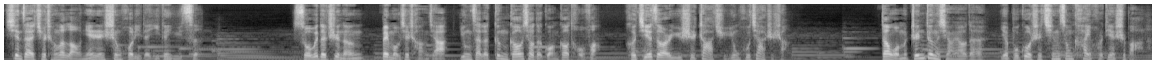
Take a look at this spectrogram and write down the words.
现在却成了老年人生活里的一根鱼刺。所谓的智能，被某些厂家用在了更高效的广告投放和竭泽而渔式榨取用户价值上。但我们真正想要的，也不过是轻松看一会儿电视罢了。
